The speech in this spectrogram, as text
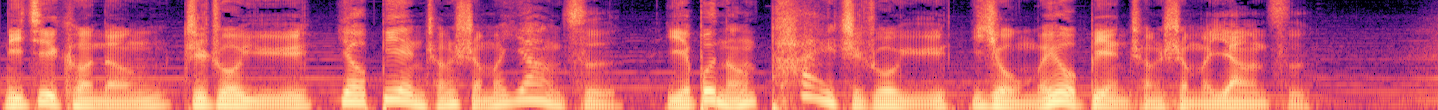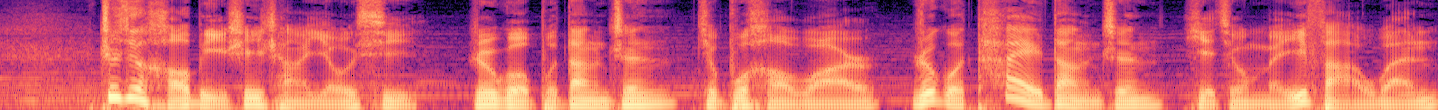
你既可能执着于要变成什么样子。也不能太执着于有没有变成什么样子。这就好比是一场游戏，如果不当真就不好玩儿如果太当真也就没法玩。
